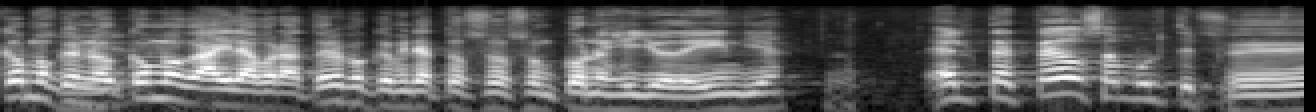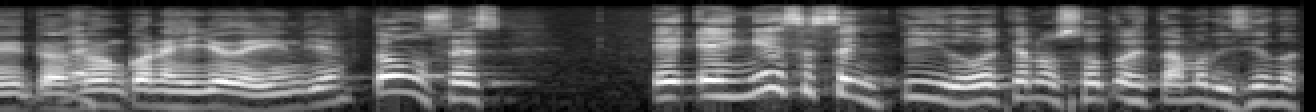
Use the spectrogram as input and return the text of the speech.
¿cómo que no? ¿Cómo hay laboratorio? Porque mira, todos son conejillos de India. El teteo se multiplica. Sí, todos son conejillos de India. Entonces, en ese sentido es que nosotros estamos diciendo,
